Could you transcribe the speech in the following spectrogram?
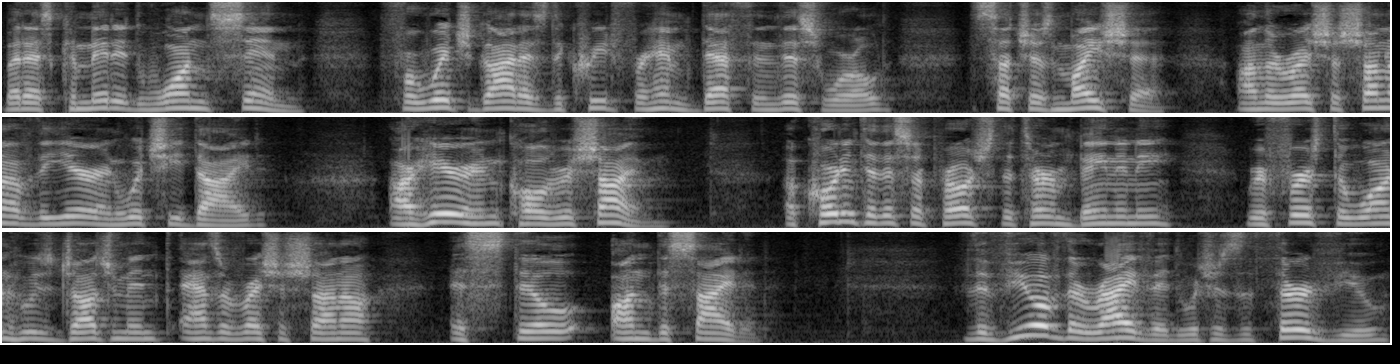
but has committed one sin, for which God has decreed for him death in this world, such as Moshe on the Rosh Hashanah of the year in which he died, are herein called Rishaim. According to this approach, the term Bainani refers to one whose judgment as of Rosh Hashanah is still undecided. The view of the Ravid, which is the third view,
